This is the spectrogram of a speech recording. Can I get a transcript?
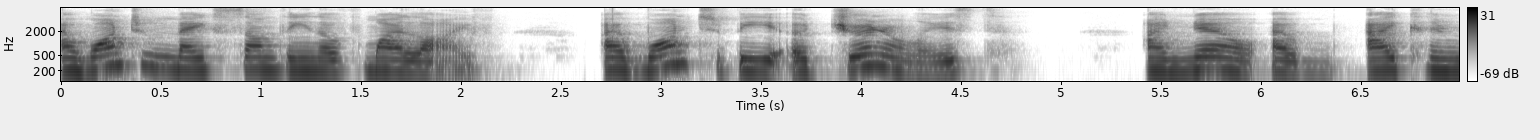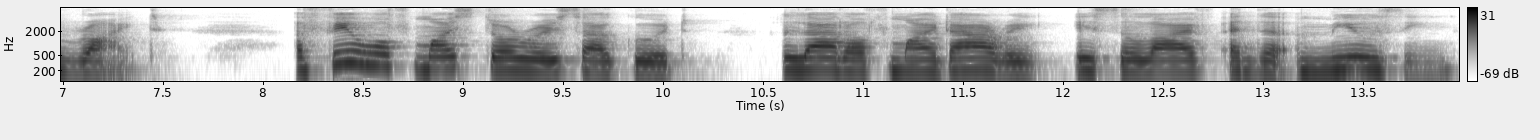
I want to make something of my life. I want to be a journalist. I know I, I can write. A few of my stories are good. A lot of my diary is alive and amusing,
